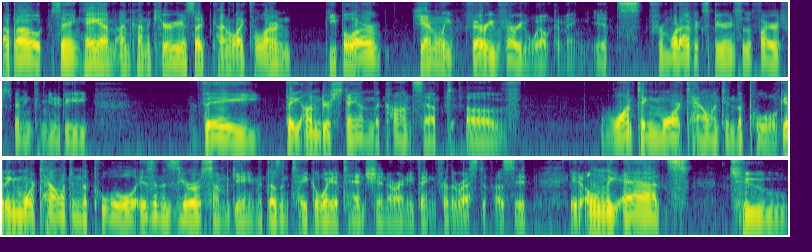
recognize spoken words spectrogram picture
about saying, "Hey, I'm I'm kind of curious. I'd kind of like to learn." People are generally very very welcoming. It's from what I've experienced of the fire spinning community, they they understand the concept of wanting more talent in the pool. Getting more talent in the pool isn't a zero sum game. It doesn't take away attention or anything for the rest of us. It it only adds to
